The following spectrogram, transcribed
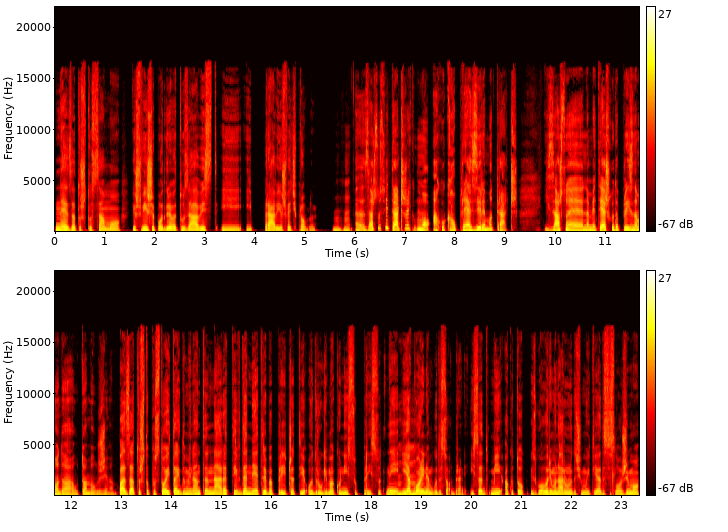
ne, zato što samo još više podgreva tu zavist i, i pravi još veći problem. Mm -hmm. A zašto svi tračarimo ako kao preziremo trač? I zašto je, nam je teško da priznamo da u tome uživamo? Pa zato što postoji taj dominantan narativ da ne treba pričati o drugima ako nisu prisutni mm -hmm. i ako mhm. oni ne mogu da se odbrane. I sad mi ako to izgovorimo, naravno da ćemo i ti ja da se složimo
